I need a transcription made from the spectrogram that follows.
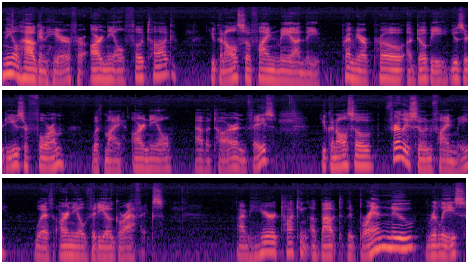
Neil Haugen here for R. Neil Photog. You can also find me on the Premiere Pro Adobe User to User Forum with my R. Neil avatar and face. You can also fairly soon find me with R. Neil Video Graphics. I'm here talking about the brand new release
